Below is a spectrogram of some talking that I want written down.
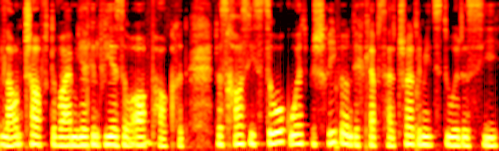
Landschaften, die einem irgendwie so abhacken. Das kann sie so gut beschreiben und ich glaube, es hat schon damit zu tun, dass sie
